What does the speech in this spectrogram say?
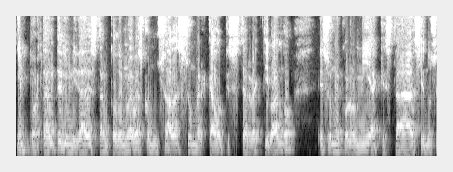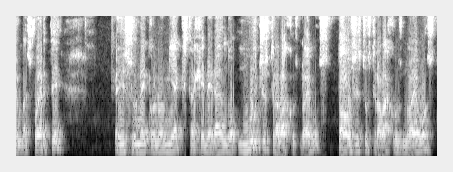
importante de unidades, tanto de nuevas como usadas. Es un mercado que se está reactivando, es una economía que está haciéndose más fuerte, es una economía que está generando muchos trabajos nuevos. Todos estos trabajos nuevos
